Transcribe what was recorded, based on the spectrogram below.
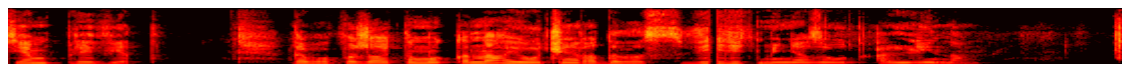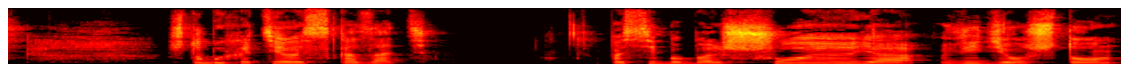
Всем привет! Добро пожаловать на мой канал, я очень рада вас видеть. Меня зовут Алина. Что бы хотелось сказать? Спасибо большое. Я видел, что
